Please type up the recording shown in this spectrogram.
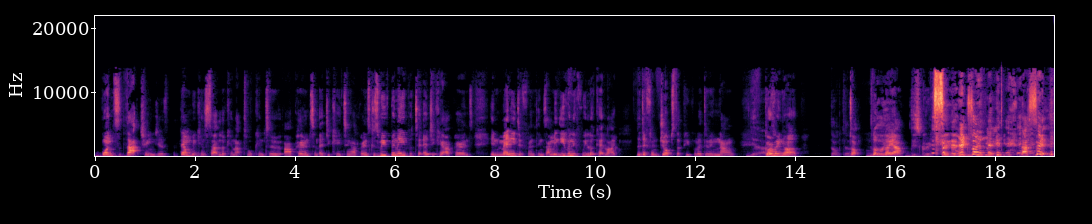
once that changes, then we can start looking at talking to our parents and educating our parents because we've been able to educate our parents in many different things. I mean, even if we look at like the different jobs that people are doing now, yeah growing up, doctor doc- lawyer, lawyer. disgrace exactly, that's it.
